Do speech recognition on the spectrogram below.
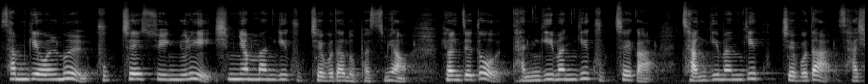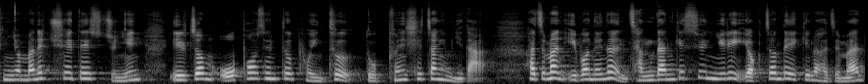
3개월물 국채 수익률이 10년 만기 국채보다 높았으며 현재도 단기 만기 국채가 장기 만기 국채보다 40년 만에 최대 수준인 1.5%포인트 높은 실정입니다. 하지만 이번에는 장단기 수익률이 역전돼 있기는 하지만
